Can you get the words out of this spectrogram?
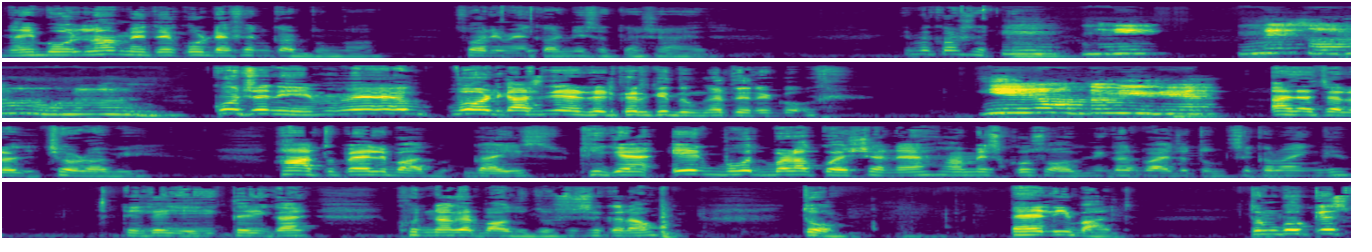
नहीं बोलना मैं को डेफिन कर दूँगा। सॉरी मैं कर नहीं सकता शायद। मैं कर सकता हूँ। मैं रोने कुछ नहीं मैं पॉडकास्ट नहीं एडिट करके दूँगा तेरे को। ये जो मतलब है। अच्छा चलो छोड़ो अभी। हाँ तो पहले बात गाइस ठीक है? एक बहुत बड़ा क्वेश्चन है हम इसको सॉल्व नहीं कर पाए तो तुमसे करवाएँगे। ठीक है यही एक तरीका है। खुद ना कर पाओ तो दूसरे से कराओ। तो पहली बात तुमको किस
